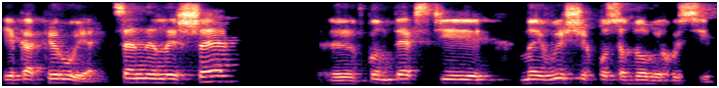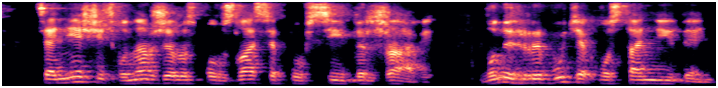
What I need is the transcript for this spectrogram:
яка керує, це не лише е, в контексті найвищих посадових осіб. Ця нещість вона вже розповзлася по всій державі. Вони грибуть як в останній день.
